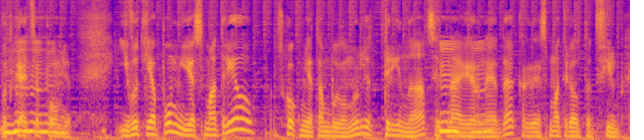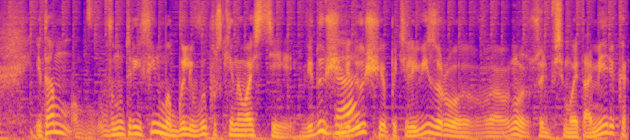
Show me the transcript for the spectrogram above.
Вот Катя помнит. И вот я помню, я смотрел, сколько мне там было, ну, лет 13, наверное, да, когда я смотрел этот фильм. И там внутри фильма были выпуски новостей. Ведущие, ведущие по телевизору, ну, судя по всему, это Америка,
